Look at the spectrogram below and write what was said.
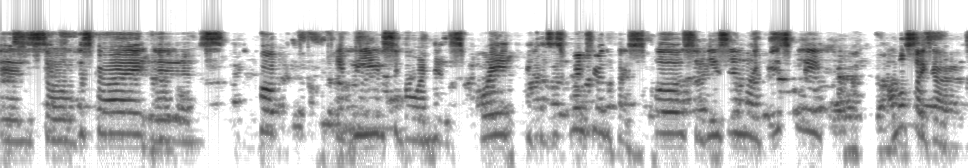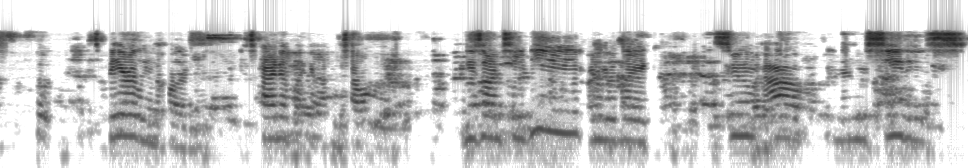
is so this guy is cook. He leaves to go on his break because it's winter. The place is closed, so he's in like basically almost like a. It's barely in the party. It's kind of like a hotel room. He's on TV, and you're like zoom out, and then you see these.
